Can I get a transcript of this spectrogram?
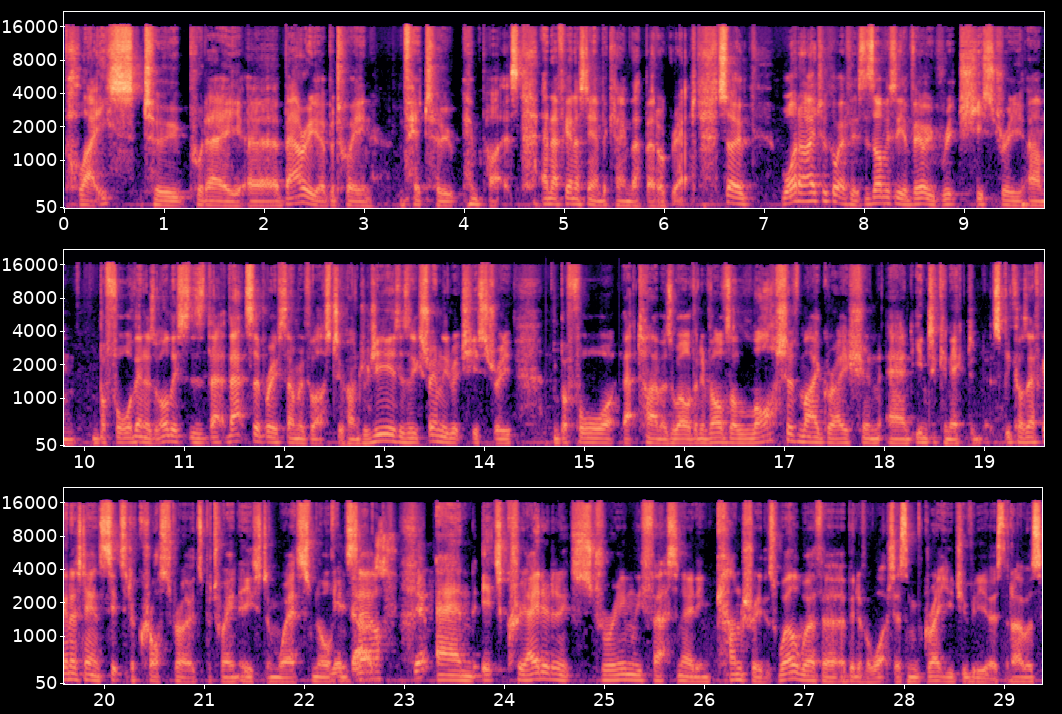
place to put a, a barrier between their two empires, and Afghanistan became that battleground. So what I took away from this is obviously a very rich history um, before then as well. This is that that's a brief summary of the last 200 years. There's an extremely rich history before that time as well that involves a lot of migration and interconnectedness because Afghanistan sits at a crossroads between east and west, north it and does. south, yep. and it's created an extremely fascinating country that's well worth a, a bit of a watch. There's some great YouTube videos that I was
